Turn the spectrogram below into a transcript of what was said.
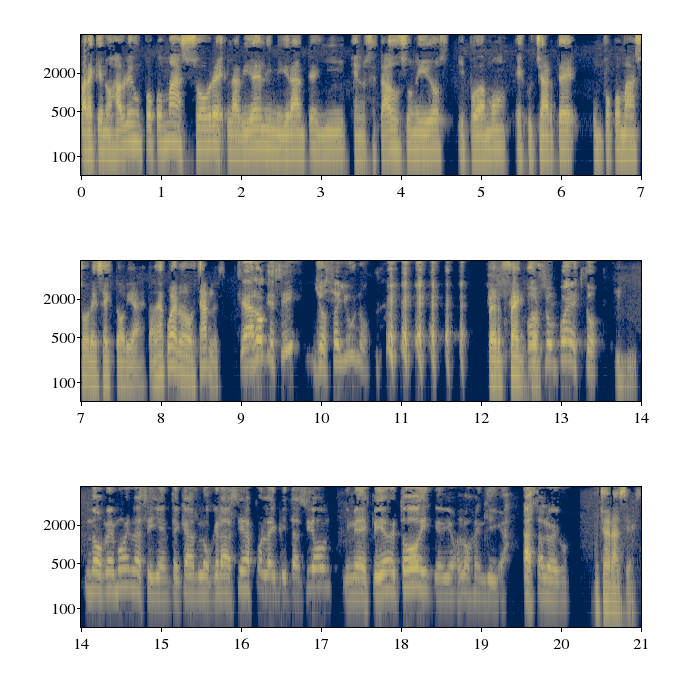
para que nos hables un poco más sobre la vida del inmigrante allí en los Estados Unidos y podamos escucharte un poco más sobre esa historia. ¿Estás de acuerdo, Charles? Claro que sí, yo soy uno. Perfecto. Por supuesto. Nos vemos en la siguiente, Carlos. Gracias por la invitación y me despido de todos y que Dios los bendiga. Hasta luego. Muchas gracias.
